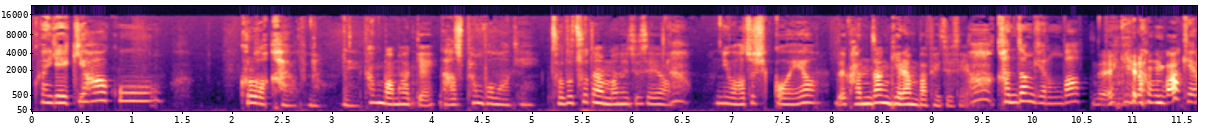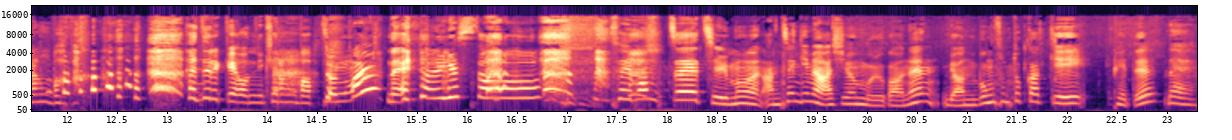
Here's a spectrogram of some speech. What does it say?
그냥 얘기하고 그러다 가요 그냥. 네. 평범하게. 아주 평범하게. 저도 초대 한번 해주세요. 언니 와주실 거예요? 네, 간장 계란밥 해주세요. 간장 계란밥? 네, 계란밥. 계란밥. 해드릴게요 언니 계란밥. 정말? 네. 알겠어. 세 번째 질문. 안 챙기면 아쉬운 물건은 면봉, 손톱깎이, 패드. 네.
